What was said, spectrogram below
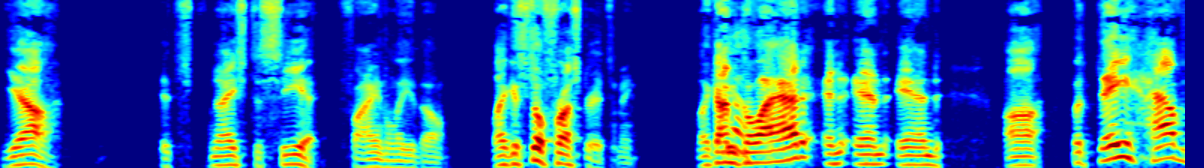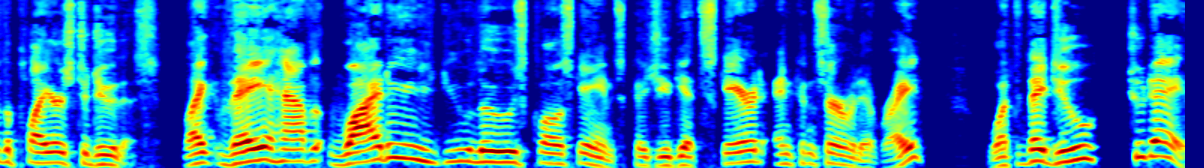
Yeah, it's nice to see it finally, though. Like it still frustrates me. Like I'm Yeah. glad, and and and uh, but they have the players to do this. Like they have. Why do you lose close games? Because you get scared and conservative, right? What did they do today?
